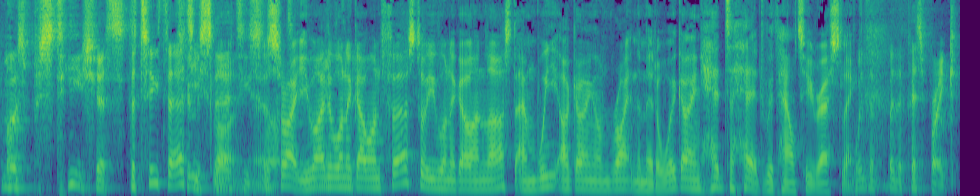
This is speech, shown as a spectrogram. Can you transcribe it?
most prestigious. The 2.30 slot. 2:30 That's right. You either want to go on first or you want to go on last. And we are going on right in the middle. We're going head to head with How To Wrestling. with the with the piss break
